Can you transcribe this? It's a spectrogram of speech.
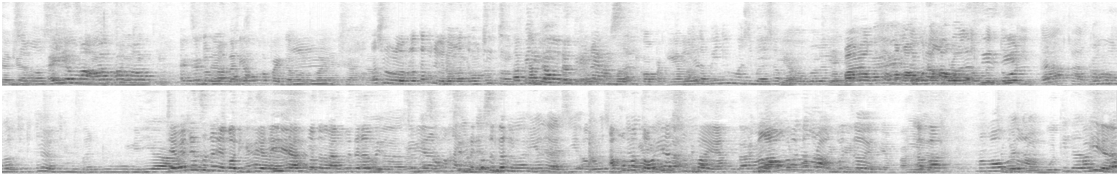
Bisa nggak Eh iya maaf maaf. Eh sebelum tadi aku kepegang lukanya siapa? Mas sebelum aku juga udah ketemu Cici. Tapi kita udah kayaknya enak banget kopek ya. Ya, tapi ini masih bahasa Iya. Depan aku sama kamu udah ngobrol tentang betul. kita karena waktu kita syuting di Bandung. Iya. Cewek kan seneng ya kalau gitu ya? Iya. Aku potong rambut kan. Iya, Iya, sama kayak mereka seneng. Iya nggak sih? Awalnya Aku mau tau ya, sumpah ya. Emang kamu potong rambut, Zoy? Apa? Emang kamu potong rambut? Kita Iya. iya.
